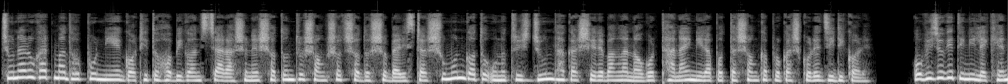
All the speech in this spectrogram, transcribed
Chunarughat Madhabpur নিয়ে গঠিত হবিগঞ্জ চার আসনের স্বতন্ত্র সংসদ সদস্য ব্যারিস্টার সুমন গত উনত্রিশ জুন ঢাকার শেরেবাংলা নগর থানায় নিরাপত্তা শঙ্কা প্রকাশ করে জিডি করে। অভিযোগে তিনি লেখেন,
